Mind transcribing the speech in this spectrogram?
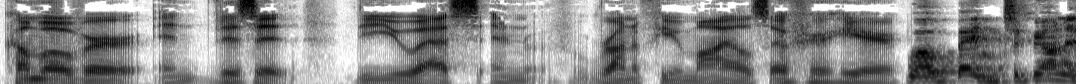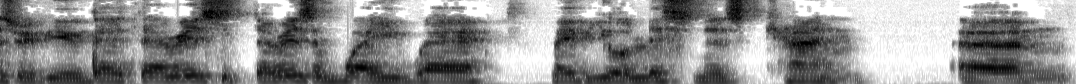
come over and visit the US and run a few miles over here? Well, Ben, to be honest with you, there, there is there is a way where maybe your listeners can um,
